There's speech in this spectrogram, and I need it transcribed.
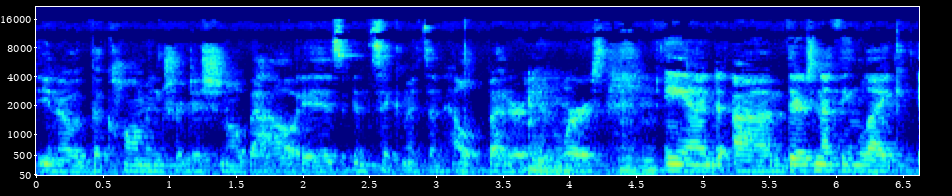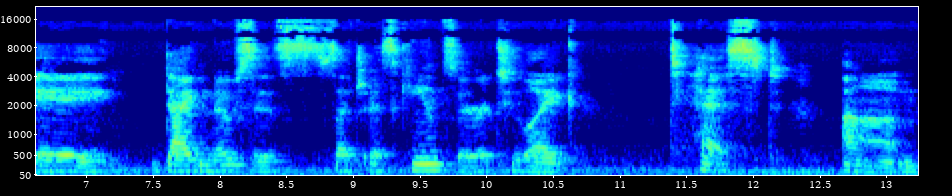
you know the common traditional vow is in sickness and health, better and worse. And um, there's nothing like a diagnosis such as cancer to like test um,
